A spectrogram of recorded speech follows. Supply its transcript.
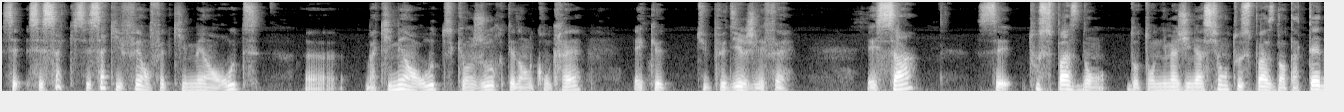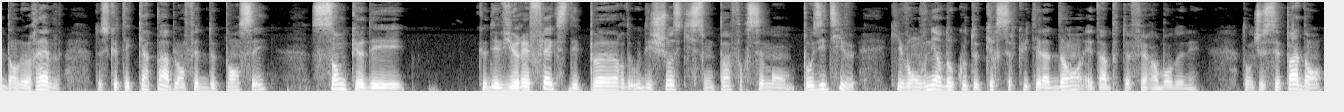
C'est ça, c'est ça qui fait en fait, qui met en route, euh, bah, qui met en route qu'un jour tu es dans le concret et que tu peux dire je l'ai fait. Et ça, c'est tout se passe dans, ton imagination, tout se passe dans ta tête, dans le rêve de ce que tu es capable en fait de penser, sans que des que des vieux réflexes, des peurs ou des choses qui sont pas forcément positives, qui vont venir d'un coup te circuiter là-dedans et te faire abandonner. Donc je sais pas dans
